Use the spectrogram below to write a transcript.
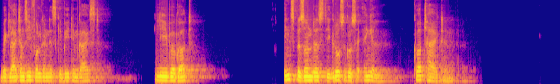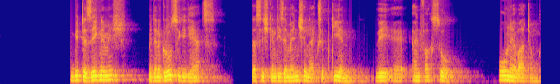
Begleiten Sie folgendes Gebet im Geist. Lieber Gott, insbesondere die große, große Engel, Gottheiten, bitte segne mich mit einem großzügigen Herz, dass ich kann diese Menschen akzeptieren, wie er einfach so ohne Erwartung.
